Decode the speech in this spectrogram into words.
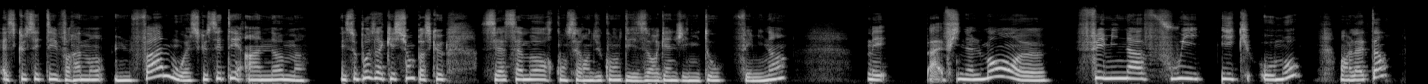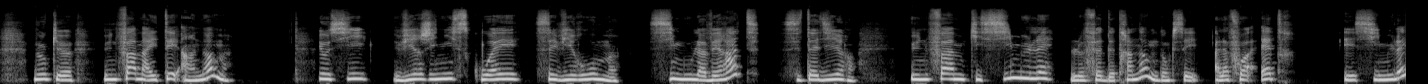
est-ce que c'était vraiment une femme ou est-ce que c'était un homme? Et se pose la question parce que c'est à sa mort qu'on s'est rendu compte des organes génitaux féminins. Mais bah, finalement, euh, femina fui hic homo en latin. Donc euh, une femme a été un homme. Et aussi Virginis quae sevirum simula verat, c'est-à-dire une femme qui simulait le fait d'être un homme. Donc c'est à la fois être et simuler.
